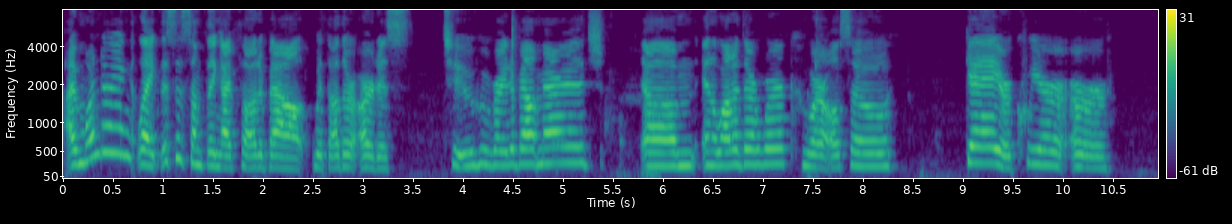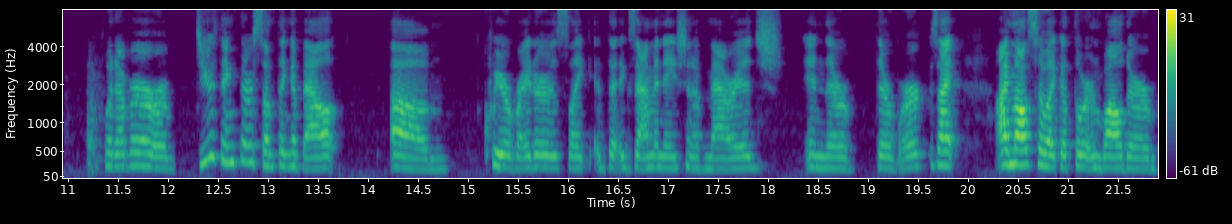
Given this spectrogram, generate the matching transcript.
I'm wondering, like, this is something I've thought about with other artists too who write about marriage um, in a lot of their work, who are also gay or queer or whatever. Or do you think there's something about um, queer writers, like the examination of marriage in their their work? Because I I'm also like a Thornton Wilder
